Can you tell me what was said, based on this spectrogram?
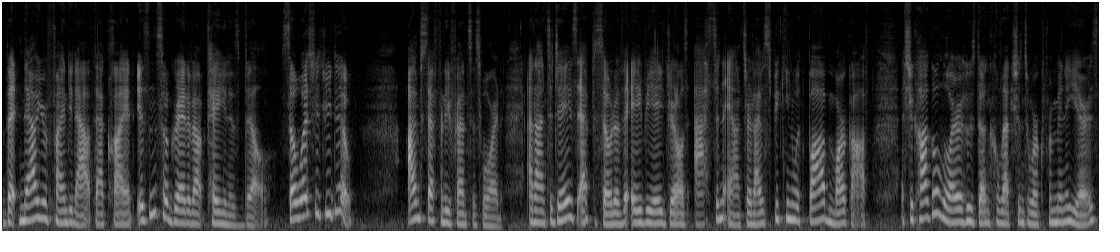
but now you're finding out that client isn't so great about paying his bill. So, what should you do? I'm Stephanie Francis Ward, and on today's episode of the ABA Journal's Asked and Answered, I'm speaking with Bob Markoff, a Chicago lawyer who's done collections work for many years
